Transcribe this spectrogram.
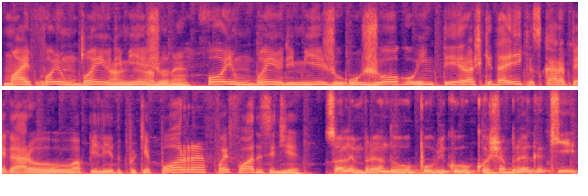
Mas foi um banho de mijo, né? foi um banho de mijo o jogo inteiro. Acho que daí que os caras pegaram o, o, apelido, porque porra, foi foda esse dia. Só lembrando o público Coxa Branca que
